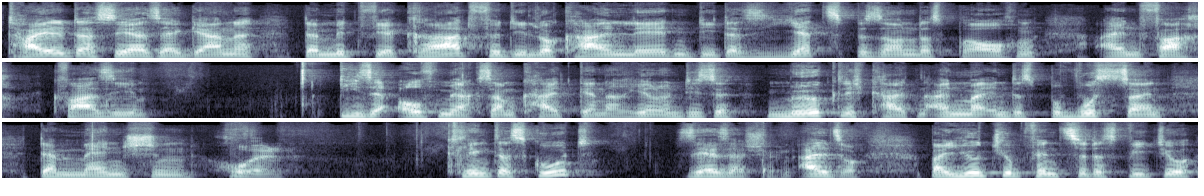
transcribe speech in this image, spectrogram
teilt das sehr, sehr gerne, damit wir gerade für die lokalen Läden, die das jetzt besonders brauchen, einfach quasi diese Aufmerksamkeit generieren und diese Möglichkeiten einmal in das Bewusstsein der Menschen holen. Klingt das gut? Sehr, sehr schön. Also, bei YouTube findest du das Video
